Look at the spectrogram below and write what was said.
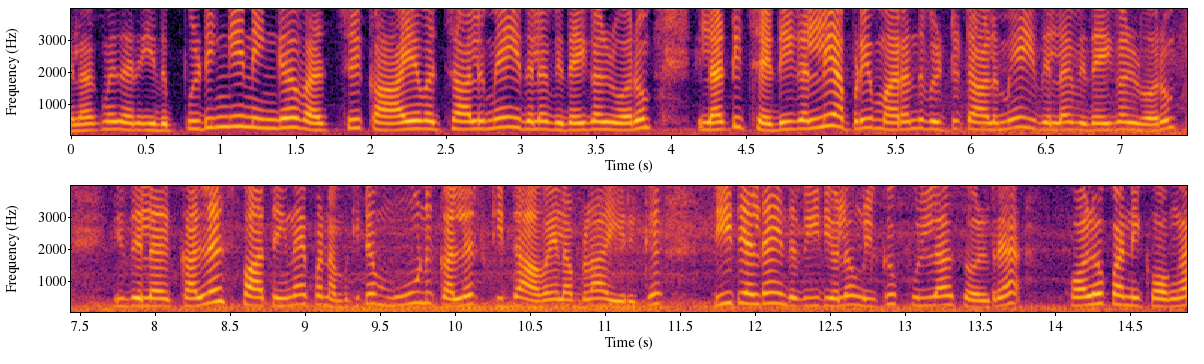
எல்லாருக்குமே தெரியும். இது பிடுங்கி நீங்கள் வச்சு காய வச்சாலுமே இதில் விதைகள் வரும். இல்லாட்டி செடிகள்லேயே அப்படியே மறந்து விட்டுட்டாலுமே இதில் விதைகள் வரும். இதில் கலர்ஸ் பார்த்தீங்கன்னா இப்போ நம்மக்கிட்ட மூணு கலர்ஸ் கிட்ட அவைலபிளாக இருக்குது டீட்டெயில்டாக இந்த வீடியோவில் உங்களுக்கு ஃபுல்லாக சொல்கிறேன் ஃபாலோ பண்ணிக்கோங்க.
